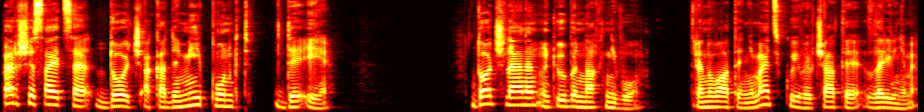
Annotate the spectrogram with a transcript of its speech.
Перший сайт це deutschakademie.de. Deutsch lernen und üben nach Niveau. Тренувати німецьку і вивчати за рівнями.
